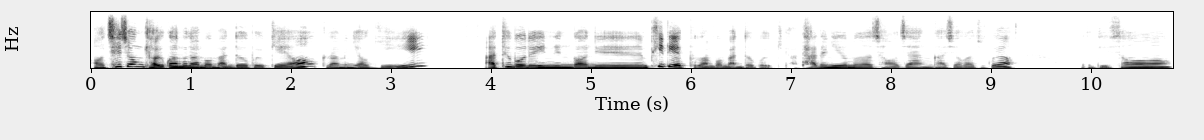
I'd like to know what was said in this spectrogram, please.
어, 최종 결과물 한번 만들어 볼게요. 그러면 여기 아트보드 있는 거는 PDF로 한번 만들어 볼게요. 다른 이름으로 저장 가셔가지고요. 여기서 어,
